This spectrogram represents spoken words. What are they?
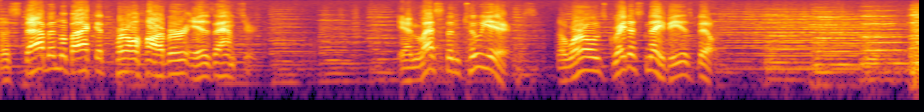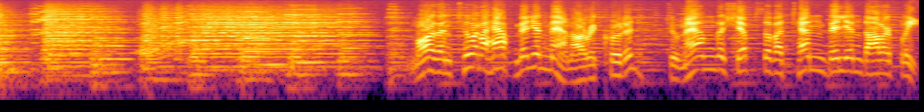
The stab in the back at Pearl Harbor is answered. In less than two years, the world's greatest Navy is built. More than two and a half million men are recruited to man the ships of a $10 billion fleet.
